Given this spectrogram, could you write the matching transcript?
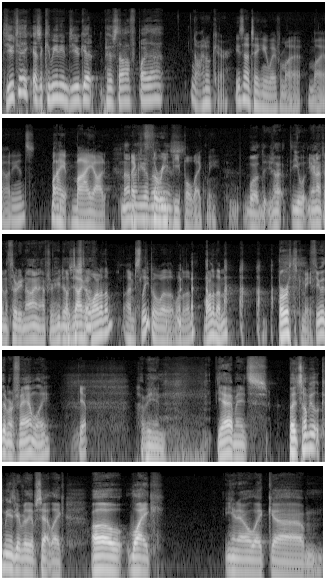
do you take as a comedian? Do you get pissed off by that? No, I don't care. He's not taking away from my my audience. My my audience. No, like three audience. people like me. Well, you're not, you, you're not going to 39 after he does. I'm talking to one of them. I'm sleeping with one of them. One of them birthed me. A few of them are family. Yep. I mean, yeah, I mean it's. But some people, comedians, get really upset. Like, oh, like, you know, like um,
